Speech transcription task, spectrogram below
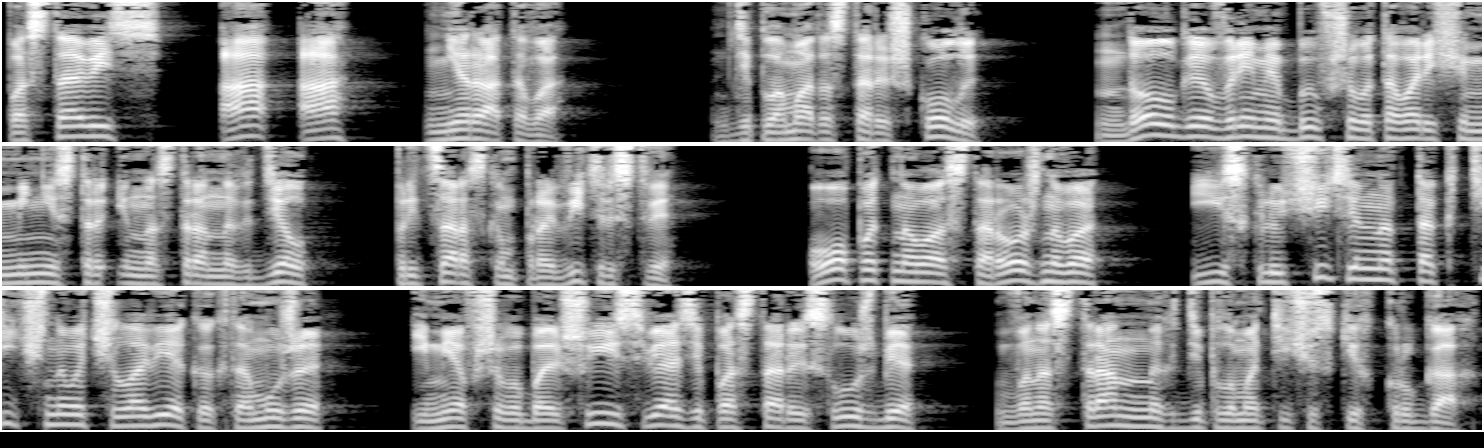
поставить А.А. А. Нератова, дипломата старой школы, долгое время бывшего товарищем министра иностранных дел при царском правительстве, опытного, осторожного и исключительно тактичного человека, к тому же имевшего большие связи по старой службе в иностранных дипломатических кругах.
